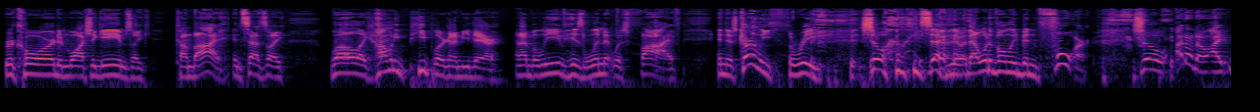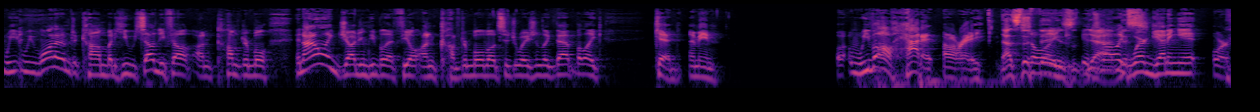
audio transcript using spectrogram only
record and watch the games. Like come by. And Seth's like, well, like how many people are gonna be there? And I believe his limit was five, and there's currently three. So like Seth, that would have only been four. So I don't know. I we, we wanted him to come, but he said he felt uncomfortable. And I don't like judging people that feel uncomfortable about situations like that. But like, kid, I mean. Uh, we've all had it already. That's the so, thing Like, is- it's yeah, not like this- we're getting it, or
